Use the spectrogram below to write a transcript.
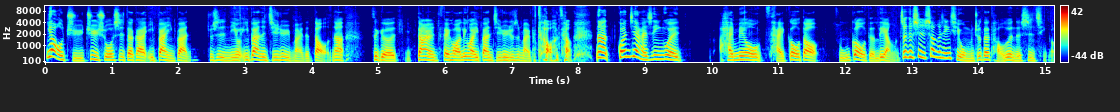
药局据说是大概一半一半，就是你有一半的几率买得到。那这个当然废话，另外一半几率就是买不到这样。那关键还是因为还没有采购到足够的量，这个是上个星期我们就在讨论的事情啊。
